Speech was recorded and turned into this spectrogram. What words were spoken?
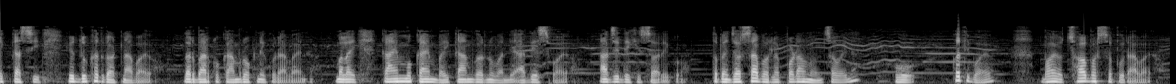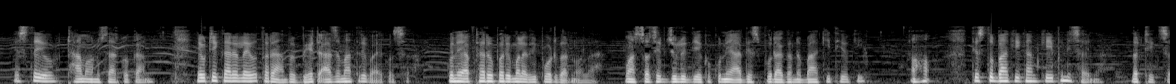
एक्कासी यो दुःखद घटना भयो। दरबारको काम रोक्ने कुरा भएन। मलाई कायम मुकायम भई काम गर्नु भन्ने आदेश भयो। आजदेखि सरेको। तपाईँ जर्साबहरूलाई पढाउनुहुन्छ होइन? हो। कति भयो? भयो छ वर्ष पुरा भयो। यस्तै हो ठाम अनुसारको काम। एउटै कार्यालय हो तर हाम्रो भेट आज मात्रै भएको छ। कुनै अप्ठ्यारो परे मलाई रिपोर्ट गर्नुहोला। उहाँ सचिवज्यूले दिएको कुनै आदेश पुरा गर्न बाँकी थियो कि? अह त्यस्तो बाँकी काम केही पनि छैन। ल ठिक छ।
